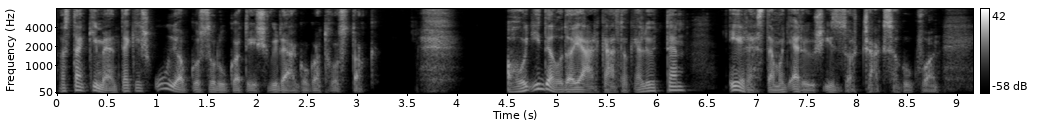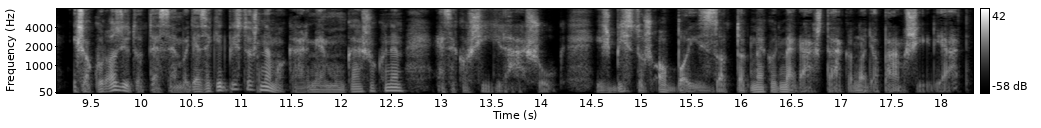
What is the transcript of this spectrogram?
aztán kimentek, és újabb koszorúkat és virágokat hoztak. Ahogy ide-oda járkáltak előttem, éreztem, hogy erős izzadságszaguk van, és akkor az jutott eszembe, hogy ezek itt biztos nem akármilyen munkások, hanem ezek a sírások, és biztos abba izzadtak meg, hogy megásták a nagyapám sírját.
